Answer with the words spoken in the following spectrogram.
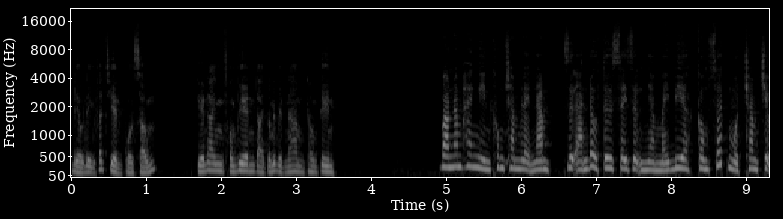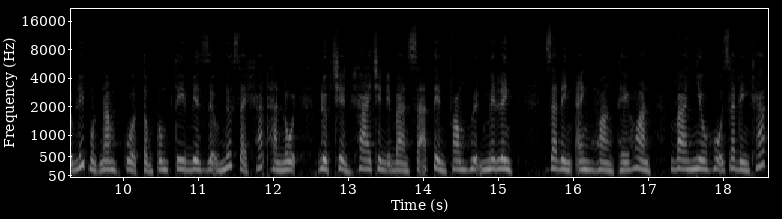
để ổn định phát triển cuộc sống. Tiến Anh, phóng viên Đài Tiếng Việt Nam thông tin. Vào năm 2005, dự án đầu tư xây dựng nhà máy bia công suất 100 triệu lít một năm của Tổng công ty Bia Rượu Nước Giải Khát Hà Nội được triển khai trên địa bàn xã Tiền Phong, huyện Mê Linh. Gia đình anh Hoàng Thế Hoàn và nhiều hộ gia đình khác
